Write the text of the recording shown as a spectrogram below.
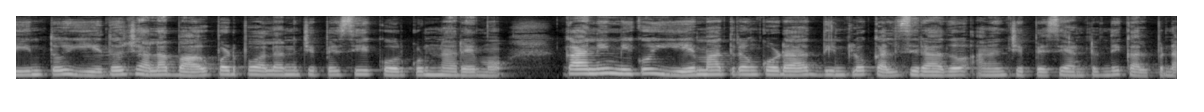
దీంతో ఏదో చాలా బాగుపడిపోవాలని చెప్పేసి కోరుకుంటున్నారేమో. కానీ మీకు ఏమాత్రం కూడా దీంట్లో కలిసి రాదు అని చెప్పేసి అంటుంది కల్పన.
